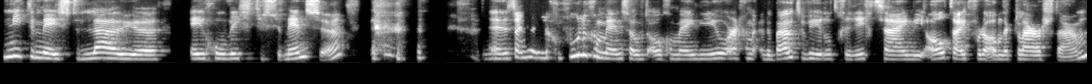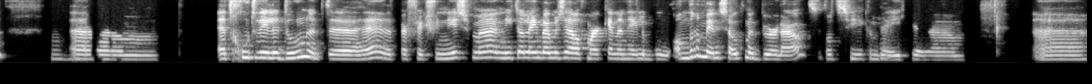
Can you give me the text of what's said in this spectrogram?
niet de meest luie, egoïstische mensen. Eh, het zijn hele gevoelige mensen over het algemeen, die heel erg naar de buitenwereld gericht zijn, die altijd voor de ander klaarstaan. Ehm, het goed willen doen, het, eh, hè, het perfectionisme. Niet alleen bij mezelf, maar ik ken een heleboel andere mensen ook met burn-out. Dat zie ik een Ja. beetje ehm, eh,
